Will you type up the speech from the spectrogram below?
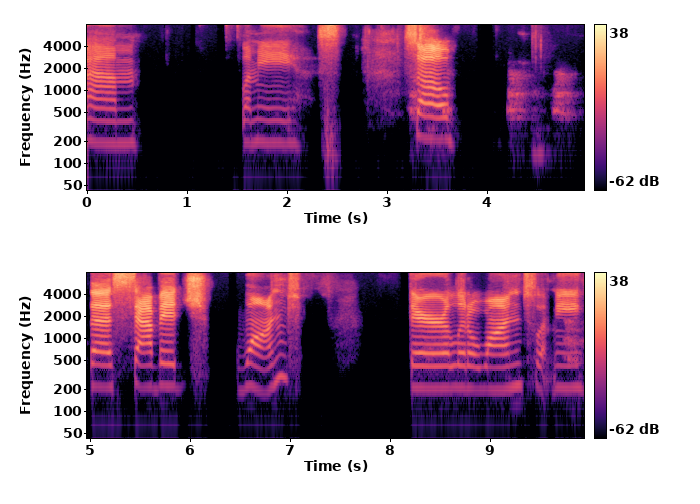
um, let me, so the Savage wand, their little wand, let me,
